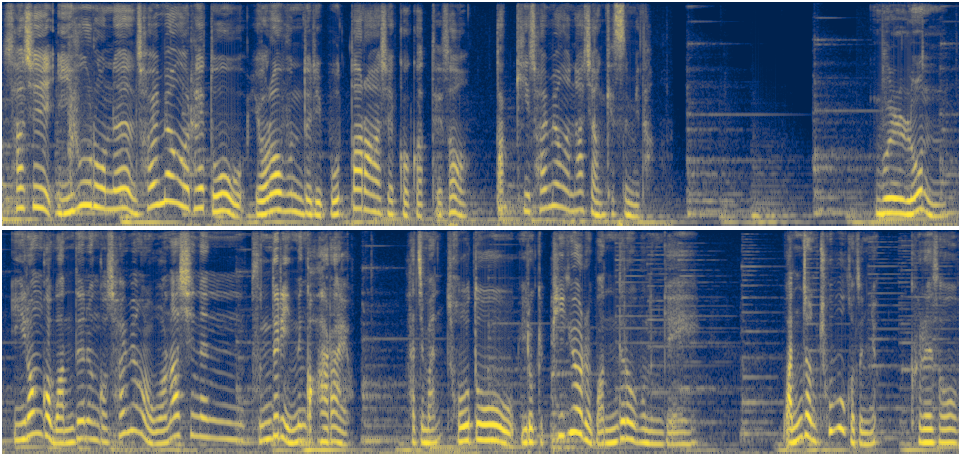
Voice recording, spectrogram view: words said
사실 이후로는 설명을 해도 여러분들이 못 따라 하실 것 같아서 딱히 설명은 하지 않겠습니다. 물론 이런 거 만드는 거 설명을 원하시는 분들이 있는 거 알아요. 하지만 저도 이렇게 피규어를 만들어 보는 게 완전 초보거든요. 그래서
